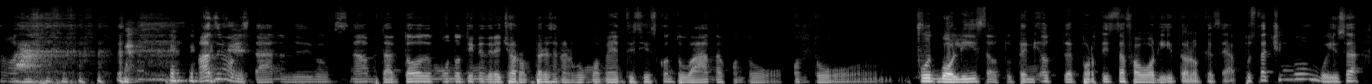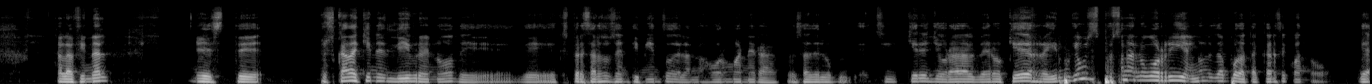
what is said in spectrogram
Más estoy molestando. digo, pues, no, pues, todo el mundo tiene derecho a romperse en algún momento. Y si es con tu banda, con tu, con tu futbolista o tu, teni- o tu deportista favorito, lo que sea, pues está chingón, güey. O sea, a la final, este, pues cada quien es libre, ¿no? De, de expresar su sentimiento de la mejor manera. O sea, de lo, si quieres llorar al ver o quieres reír, porque muchas personas luego ríen, ¿no? Les da por atacarse cuando, de,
